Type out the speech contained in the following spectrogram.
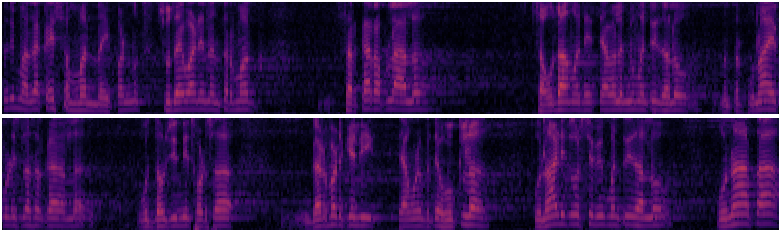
तरी माझा काही संबंध नाही. पण सुदैवाने नंतर मग सरकार आपलं आलं. चौदामध्ये त्यावेळेला मी मंत्री झालो. नंतर पुन्हा एकोणीसला सरकार आलं. उद्धवजींनी थोडंसं गडबड केली त्यामुळे मग ते हुकलं. पुन्हा अडीच वर्ष मी मंत्री झालो. पुन्हा आता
